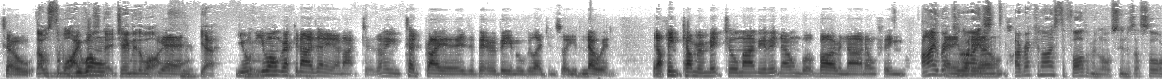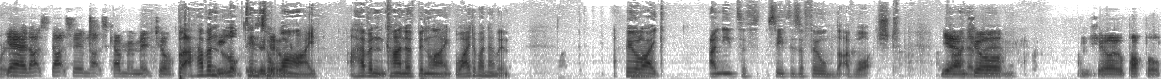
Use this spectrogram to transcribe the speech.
So That was the wife, wasn't it? Jamie the wife. Yeah, hmm. Yeah. you hmm. you won't recognise any of them actors. I mean, Ted Prior is a bit of a B movie legend, so you'd know him. I think Cameron Mitchell might be a bit known, but barring that, I don't think. I Anybody recognised else? I recognised the father-in-law as soon as I saw it. Yeah, that's that's him. That's Cameron Mitchell. but I haven't He- looked into why. I haven't kind of been like, why do I know him? I feel hmm. like I need to see if there's a film that I've watched. Yeah, I'm kind of, sure. um, I'm sure he'll pop up.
